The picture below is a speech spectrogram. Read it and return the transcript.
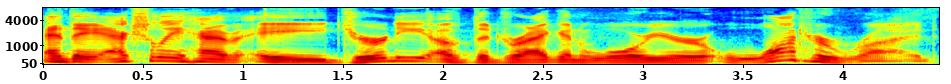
And they actually have a Journey of the Dragon Warrior water ride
